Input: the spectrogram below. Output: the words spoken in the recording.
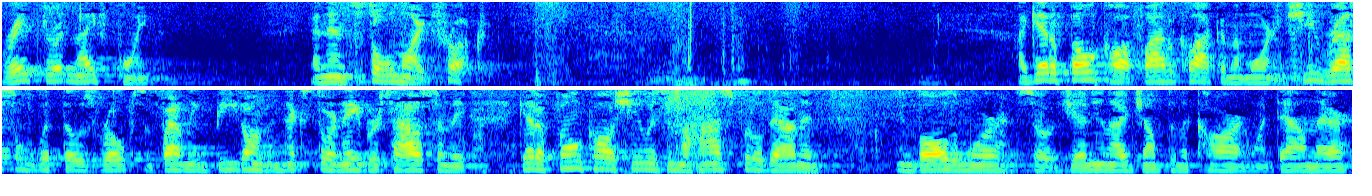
raped her at knife point, and then stole my truck. I get a phone call at five o'clock in the morning. She wrestled with those ropes and finally beat on the next door neighbor's house and they get a phone call. She was in the hospital down in, in Baltimore. So Jenny and I jumped in the car and went down there.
